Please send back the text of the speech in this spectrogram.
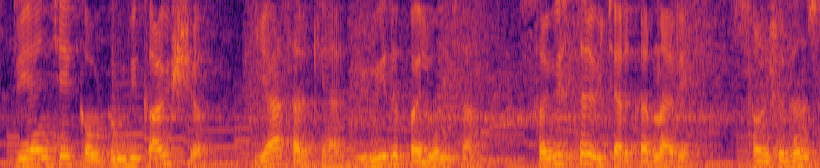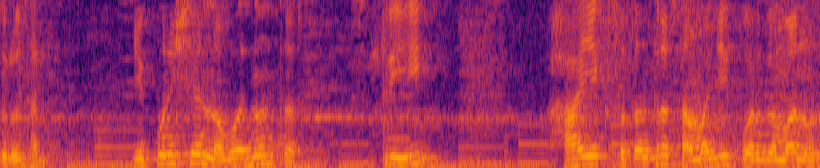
स्त्रियांचे कौटुंबिक आयुष्य यासारख्या विविध पैलूंचा सविस्तर विचार करणारे संशोधन सुरू झाले. एकोणीसशे नव्वद नंतर स्त्री हा एक स्वतंत्र सामाजिक वर्ग मानून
